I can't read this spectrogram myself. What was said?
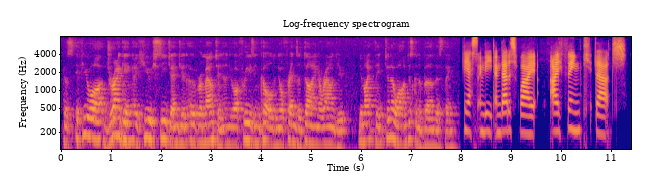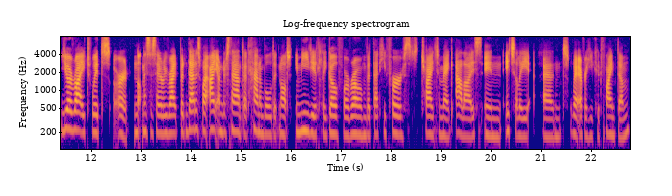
Because if you are dragging a huge siege engine over a mountain and you are freezing cold and your friends are dying around you, you might think, do you know what, I'm just going to burn this thing. Yes, indeed. And that is why I think that you're right with, or not necessarily right, but that is why I understand that Hannibal did not immediately go for Rome, but that he first tried to make allies in Italy and wherever he could find them,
